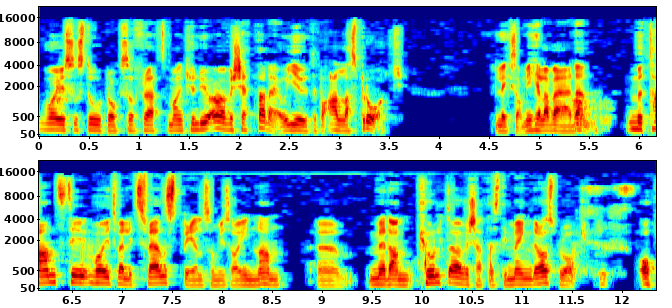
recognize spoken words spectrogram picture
var ju så stort också för att man kunde ju översätta det och ge ut det på alla språk. Liksom, i hela världen. Mutant till, var ju ett väldigt svenskt spel som vi sa innan. Eh, medan Kult översattes till mängder av språk. Och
